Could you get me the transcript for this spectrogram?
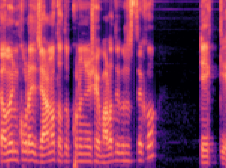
কমেন্ট করে জানো ততক্ষণের জন্য সবাই ভালো থেকে, সুস্থ থেকো। টেক কেয়ার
